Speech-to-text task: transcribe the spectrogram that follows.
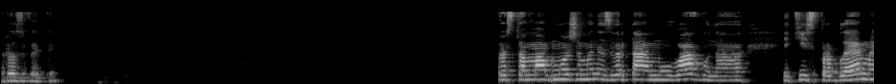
розвити? Просто, може, ми не звертаємо увагу на якісь проблеми,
